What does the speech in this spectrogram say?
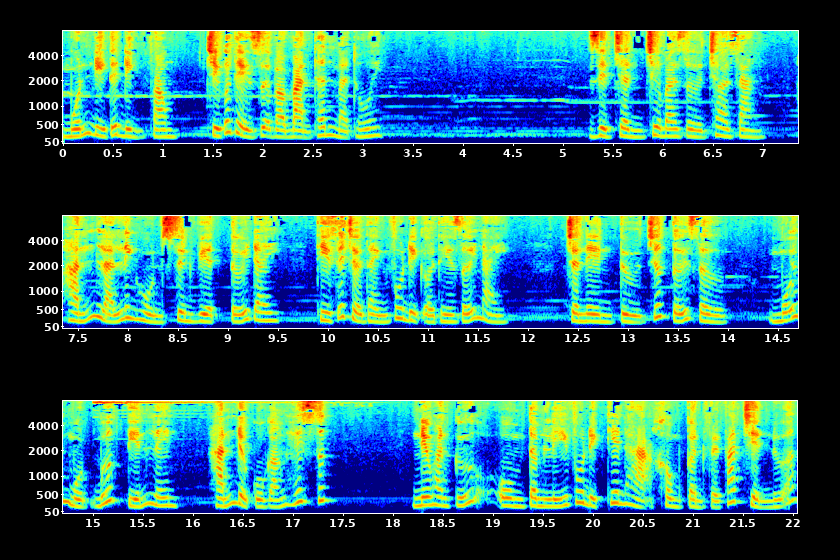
Muốn đi tới đỉnh phong, Chỉ có thể dựa vào bản thân mà thôi. Diệp Trần chưa bao giờ cho rằng hắn là linh hồn xuyên Việt tới đây thì sẽ trở thành vô địch ở thế giới này. Cho nên từ trước tới giờ, mỗi một bước tiến lên, hắn đều cố gắng hết sức. Nếu hắn cứ ôm tâm lý vô địch thiên hạ không cần phải phát triển nữa,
